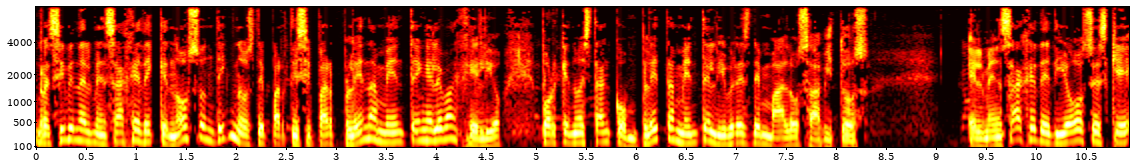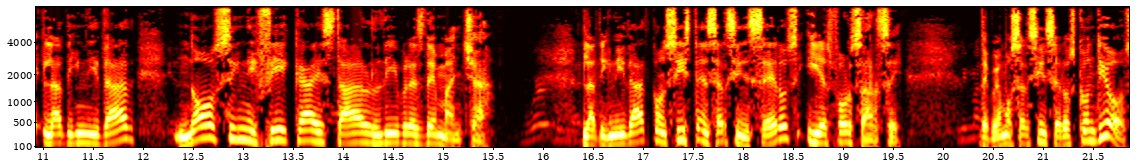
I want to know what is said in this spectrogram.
reciben el mensaje de que no son dignos de participar plenamente en el Evangelio porque no están completamente libres de malos hábitos. El mensaje de Dios es que la dignidad no significa estar libres de mancha. La dignidad consiste en ser sinceros y esforzarse. Debemos ser sinceros con Dios,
